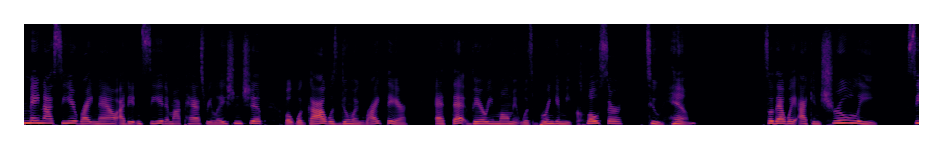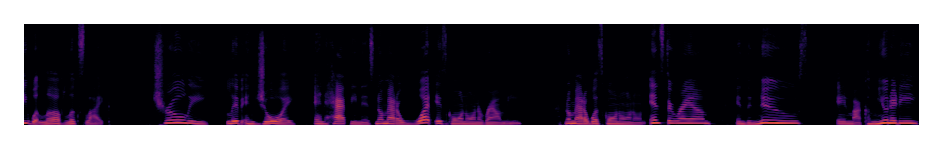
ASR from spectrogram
may not see it right now. I didn't see it in my past relationship, but what God was doing right there at that very moment was bringing me closer to Him. So that way I can truly see what love looks like, truly live in joy and happiness no matter what is going on around me, no matter what's going on on Instagram, in the news, in my community,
